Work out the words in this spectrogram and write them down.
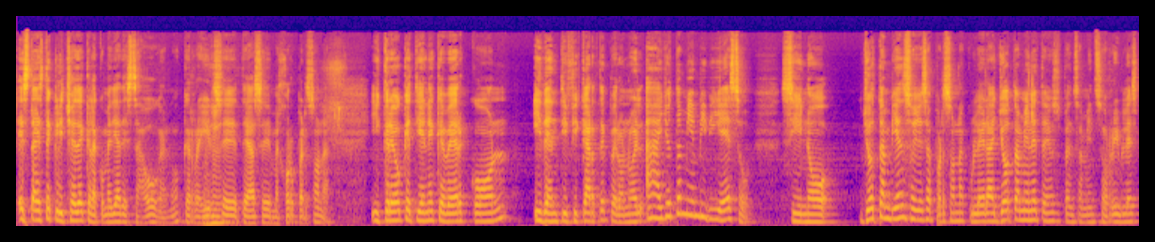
está este cliché de que la comedia desahoga, ¿no? Que reírse te hace mejor persona. Y creo que tiene que ver con identificarte, pero no el, ah, yo también viví eso, sino yo también soy esa persona culera, yo también he tenido esos pensamientos horribles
